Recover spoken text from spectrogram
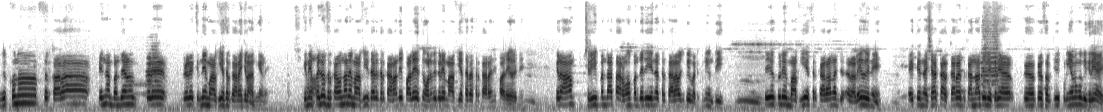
ਵੇਖੋ ਨਾ ਸਰਕਾਰਾਂ ਇਹਨਾਂ ਬੰਦਿਆਂ ਨੂੰ ਜਿਹੜੇ ਜਿਹੜੇ ਕਿੰਨੇ ਮਾਫੀਆ ਸਰਕਾਰਾਂ ਹੀ ਚਲਾਉਂਦੀਆਂ ਨੇ। ਕਿੰਨੇ ਪਹਿਲਾਂ ਸਰਕਾਰ ਉਹਨਾਂ ਦੇ ਮਾਫੀਆ ਸਾਰੇ ਸਰਕਾਰਾਂ ਦੇ ਪਾਲੇ ਤੇ ਹੁਣ ਵੀ ਕਿਹੜੇ ਮਾਫੀਆ ਸਾਰੇ ਸਰਕਾਰਾਂ ਦੇ ਪਾਲੇ ਹੋਏ ਨੇ। ਜਿਹੜਾ ਆਮ ਸ਼ਰੀਫ ਬੰਦਾ ਧਾਰਮਿਕ ਬੰਦੇ ਦੀ ਇਹਨਾਂ ਸਰਕਾਰਾਂ ਵਿੱਚ ਕੋਈ ਵਟਕ ਨਹੀਂ ਹੁੰਦੀ। ਤੇ ਇਹ ਕਿਹੜੇ ਮਾਫੀਏ ਸਰਕਾਰਾਂ ਨਾਲ ਰਲੇ ਹੋਏ ਨੇ। ਇੱਥੇ ਨਸ਼ਾ ਘਰ ਘਰ ਦੁਕਾਨਾਂ ਤੇ ਵਿਕ ਰਿਹਾ ਕ- ਸਬਜ਼ੀ ਪੁੜੀਆਂ ਵਾਂਗੂ ਵਿਕ ਰਿਹਾ ਹੈ।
